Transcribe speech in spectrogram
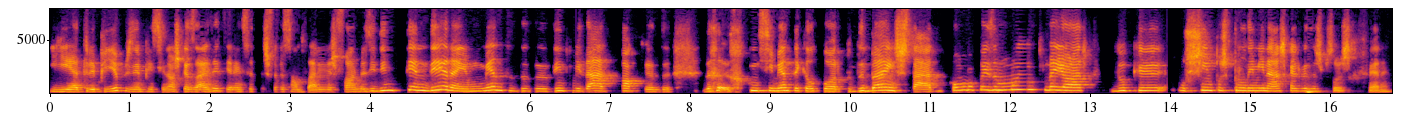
E a terapia, por exemplo, ensina aos casais a terem satisfação de várias formas e de entenderem o momento de, de, de intimidade, de toque, de, de reconhecimento daquele corpo, de bem-estar, como uma coisa muito maior do que os simples preliminares que às vezes as pessoas se referem.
